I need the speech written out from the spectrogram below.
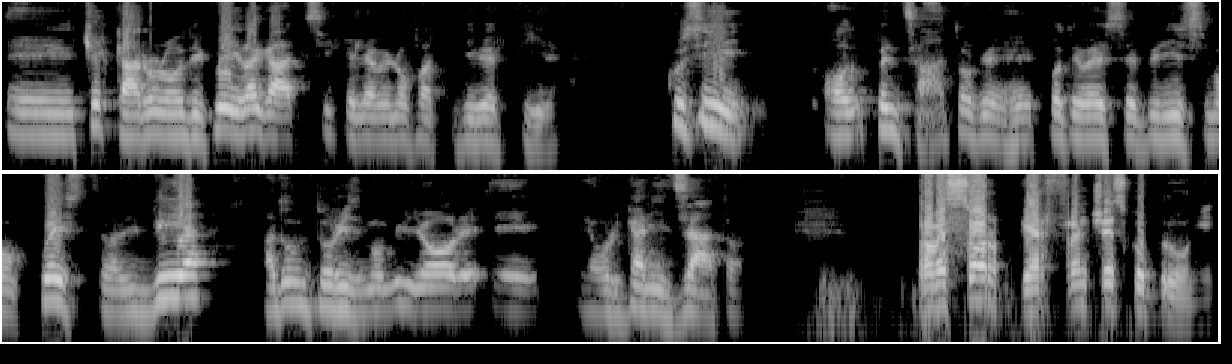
e cercarono di quei ragazzi che li avevano fatti divertire. Così ho pensato che poteva essere benissimo questo il via ad un turismo migliore e, e organizzato. Professor Pierfrancesco Bruni,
